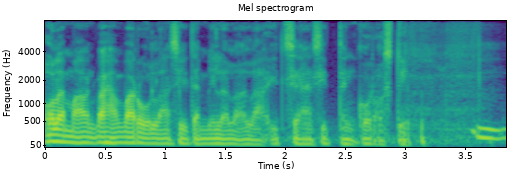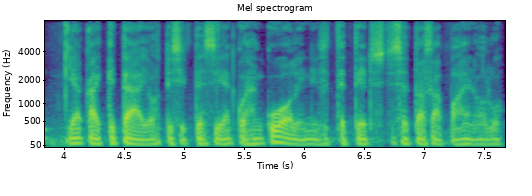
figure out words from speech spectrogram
olemaan vähän varuillaan siitä, millä lailla itseään sitten korosti. Mm. Ja kaikki tämä johti sitten siihen, että kun hän kuoli, niin sitten tietysti se tasapainoilu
